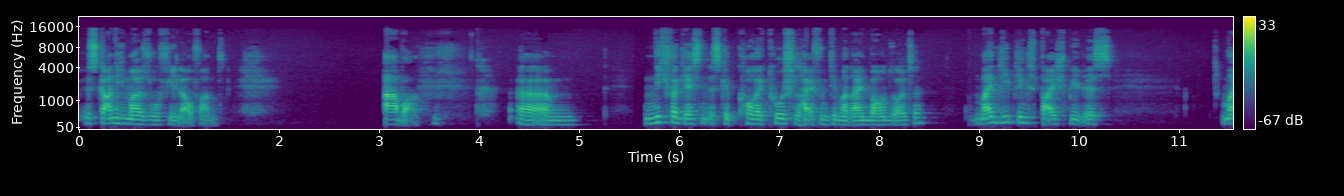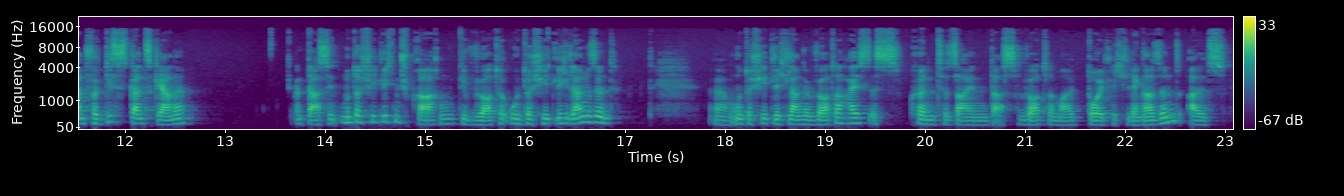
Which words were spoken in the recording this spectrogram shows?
Ist gar nicht mal so viel Aufwand. Aber ähm, nicht vergessen, es gibt Korrekturschleifen, die man einbauen sollte. Mein Lieblingsbeispiel ist, man vergisst ganz gerne, dass in unterschiedlichen Sprachen die Wörter unterschiedlich lang sind. Ähm, unterschiedlich lange Wörter heißt, es könnte sein, dass Wörter mal deutlich länger sind als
